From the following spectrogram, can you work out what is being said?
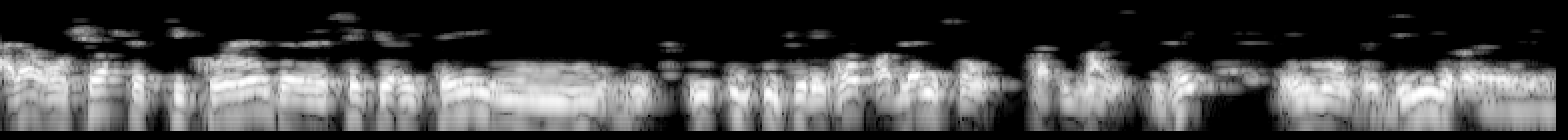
alors on cherche le petit coin de sécurité où, où, tous les gros problèmes sont pratiquement esquivés et où on peut dire euh,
